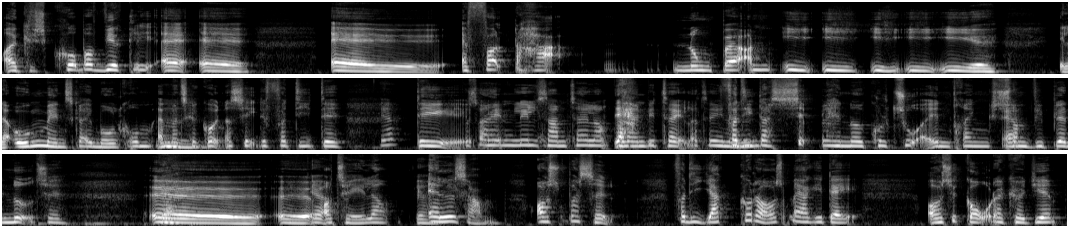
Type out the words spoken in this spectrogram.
og jeg håber virkelig, at, at, at, at folk, der har nogle børn i, i, i, i, i øh, eller unge mennesker i målgruppen, at man skal gå ind og se det, fordi det, Ja. det Og så have en lille samtale om, Ja. hvordan vi taler til hinanden. fordi der er simpelthen noget kulturændring, som Ja. vi bliver nødt til øh, Ja. øh, Ja. at tale om. Ja. Alle sammen. Også mig selv. Fordi jeg kunne da også mærke i dag, også i går, jeg kørte hjem,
